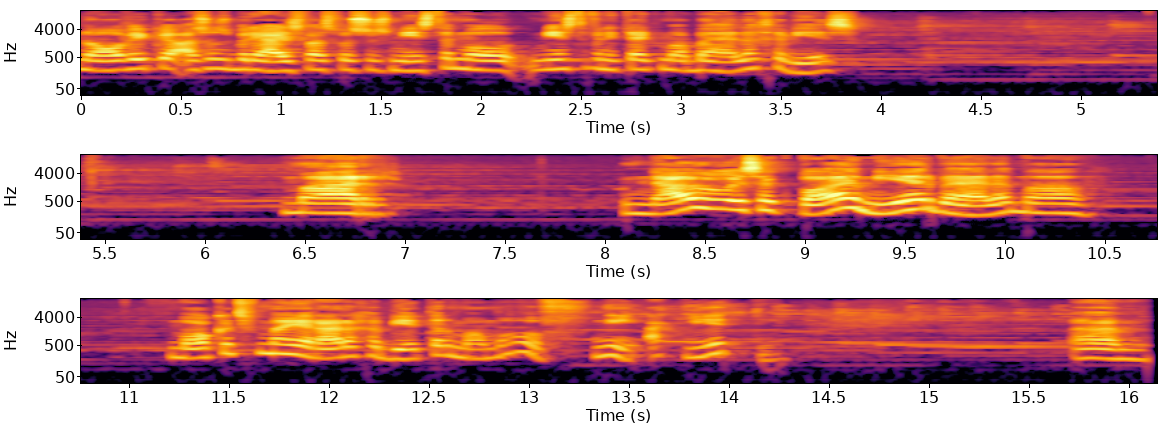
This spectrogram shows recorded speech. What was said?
naweke as ons by die huis was, was ons meeste mal meeste van die tyd maar by hulle gewees. Maar nou is ek baie meer by hulle, maar maak dit vir my regtig 'n beter mamma of nie? Ek weet nie. Ehm um,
